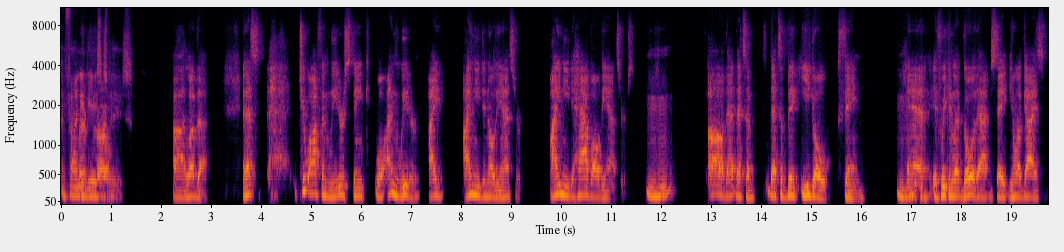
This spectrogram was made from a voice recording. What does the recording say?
and finding Where- the ace of spades. Uh, I love that. And that's too often leaders think, well, I'm the leader. I I need to know the answer. I need to have all the answers. Mm-hmm. Oh, that that's a that's a big ego thing. Mm-hmm. And if we can let go of that and say, you know what, guys,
